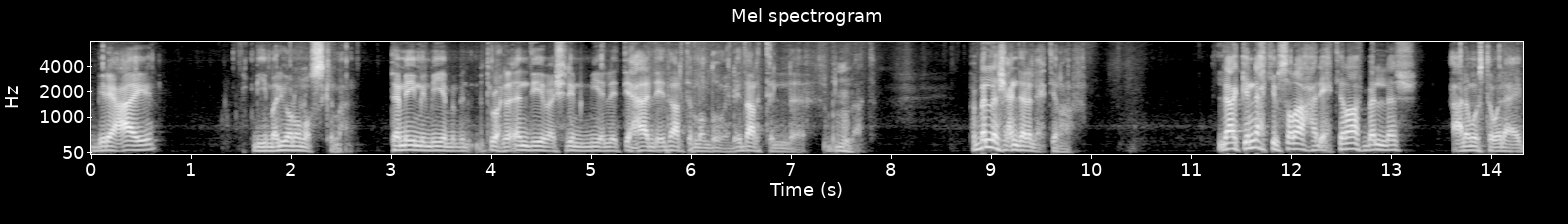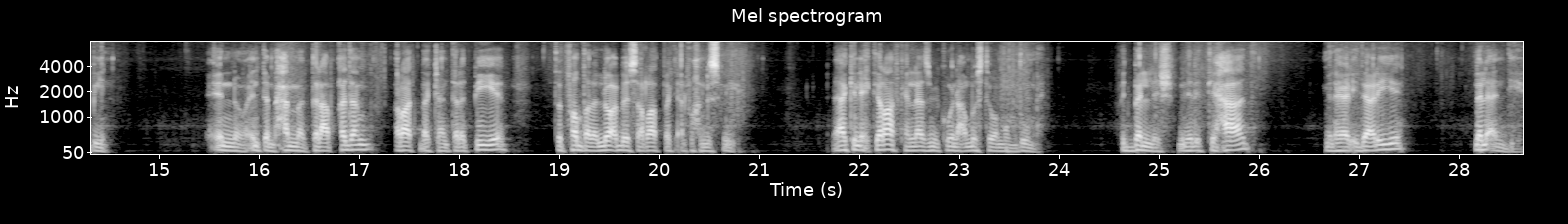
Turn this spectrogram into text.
برعاية بمليون ونص كمان. 80% بتروح للأندية و20% للاتحاد لإدارة المنظومة لإدارة البطولات. فبلش عندنا الاحتراف. لكن نحكي بصراحة الاحتراف بلش على مستوى لاعبين. إنه أنت محمد تلعب قدم راتبك كان 300 تتفضل اللعبة صار راتبك 1500 لكن الاحتراف كان لازم يكون على مستوى منظومه بتبلش من الاتحاد من الهيئة الإدارية للأندية.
